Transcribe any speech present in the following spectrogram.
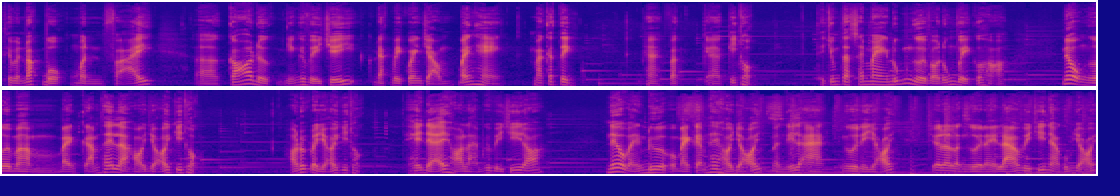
thì mình bắt buộc mình phải uh, có được những cái vị trí đặc biệt quan trọng bán hàng marketing ha và uh, kỹ thuật. Thì chúng ta sẽ mang đúng người vào đúng việc của họ. Nếu một người mà bạn cảm thấy là họ giỏi kỹ thuật họ rất là giỏi kỹ thuật thì hãy để họ làm cái vị trí đó nếu mà bạn đưa và bạn cảm thấy họ giỏi bạn nghĩ là à người này giỏi cho nên là người này làm ở vị trí nào cũng giỏi.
